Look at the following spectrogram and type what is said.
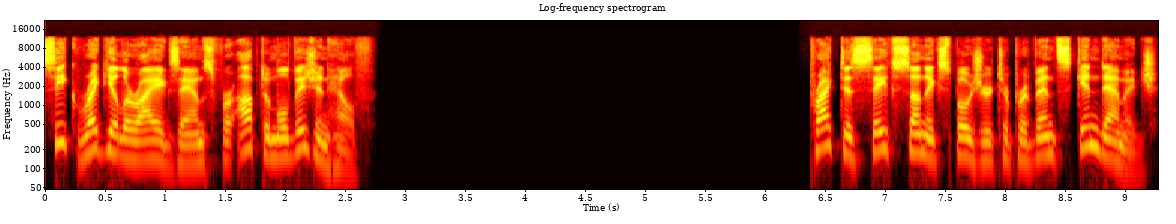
Seek regular eye exams for optimal vision health. Practice safe sun exposure to prevent skin damage.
